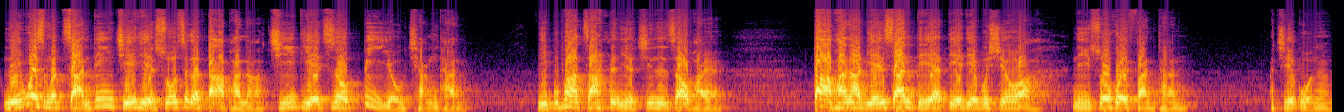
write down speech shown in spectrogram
你为什么斩钉截铁说这个大盘啊急跌之后必有强弹？你不怕砸了你的今日招牌啊？大盘啊连三跌啊，跌跌不休啊，你说会反弹？结果呢？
